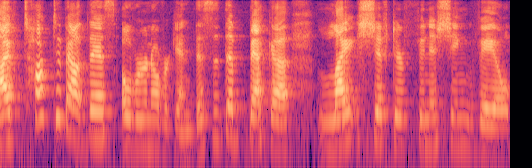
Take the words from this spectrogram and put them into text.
I've talked about this over and over again. This is the Becca Light Shifter Finishing Veil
